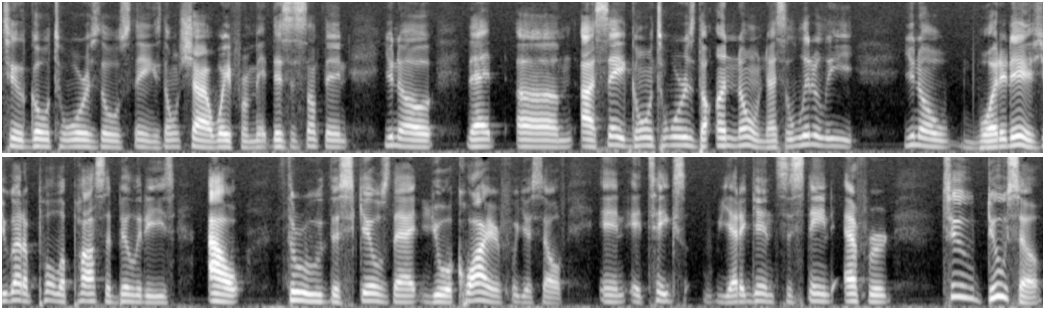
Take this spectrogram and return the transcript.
to go towards those things. Don't shy away from it. This is something you know that um, i say going towards the unknown. That's literally you know what it is. You got to pull the possibilities out through the skills that you acquire for yourself. And it takes, yet again, sustained effort to do so.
